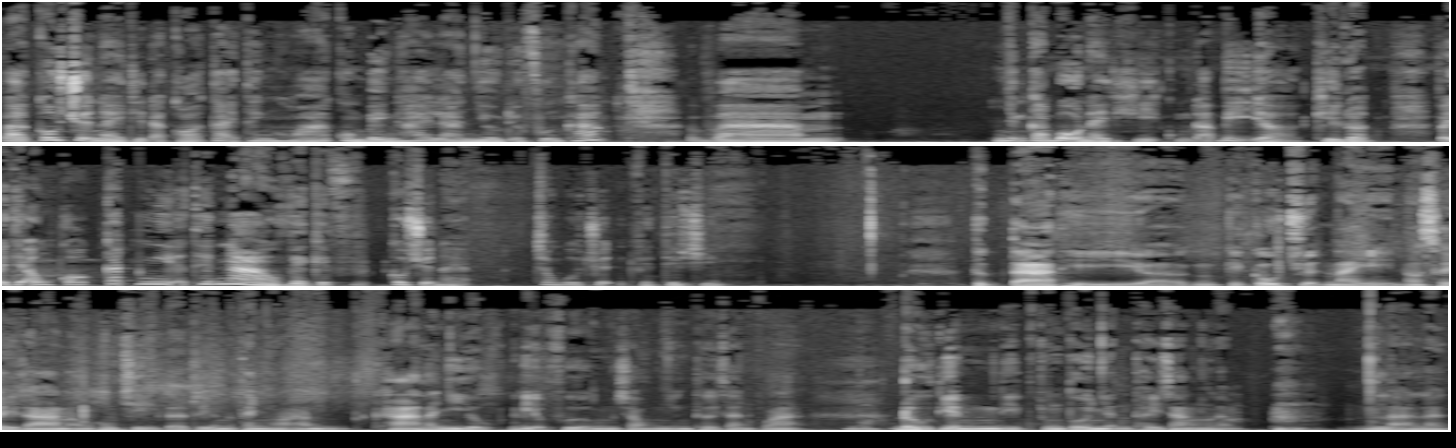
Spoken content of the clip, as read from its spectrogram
và câu chuyện này thì đã có tại Thanh Hóa, Quảng Bình hay là nhiều địa phương khác và những cán bộ này thì cũng đã bị kỷ luật. Vậy thì ông có cắt nghĩa thế nào về cái câu chuyện này ạ? Trong câu chuyện về tiêu chí? Thực ra thì cái câu chuyện này nó xảy ra nó không chỉ là riêng ở thanh hóa khá là nhiều các địa phương trong những thời gian qua vâng. đầu tiên thì chúng tôi nhận thấy rằng là là là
